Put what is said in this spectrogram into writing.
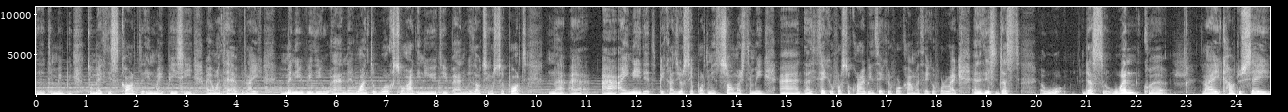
to, to me to make this card in my pc i want to have like many video and i want to work so hard in youtube and without your support nah, I, I, need it because your support means so much to me. And I thank you for subscribing thank you for comment thank you for like and this just just one like how to say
